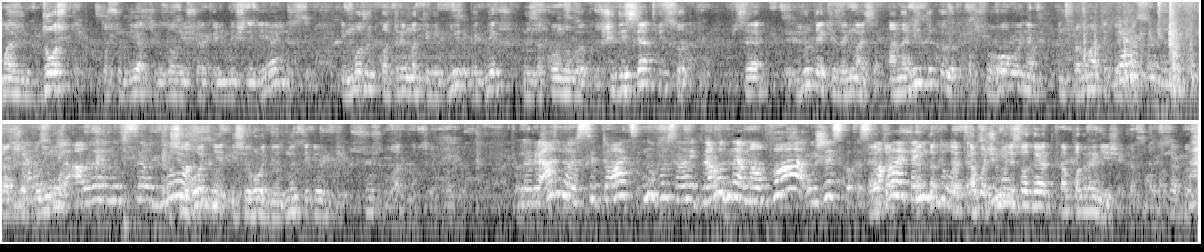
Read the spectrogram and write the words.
мають доступ до суб'єктів зовнішньоекономічної діяльності і можуть отримати від них, від них незаконну вигоду. 60% це люди, які займаються аналітикою, обслуговуванням, інформатикою. Я розумію. Так що Я коли розумію, ми- але ну все і одно сьогодні, і сьогодні ми такі ну, ладно, все. реально ситуація, ну просто навіть народна молва вже слагає Это- анекдоти. это- это- а почему не слагают о пограничниках мало? Как вы думаете?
